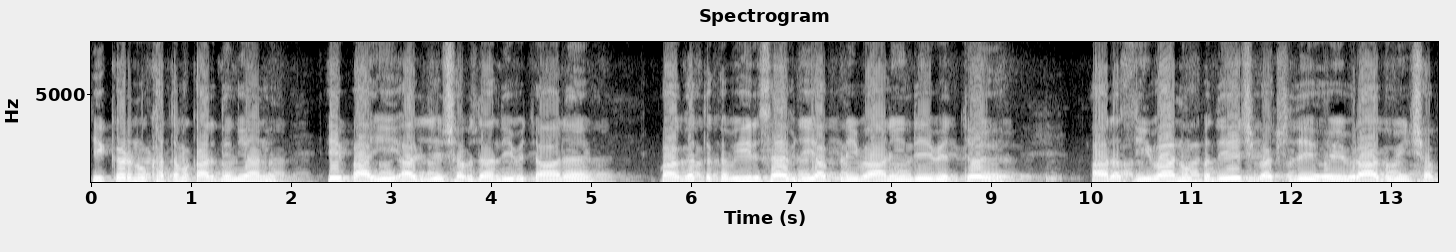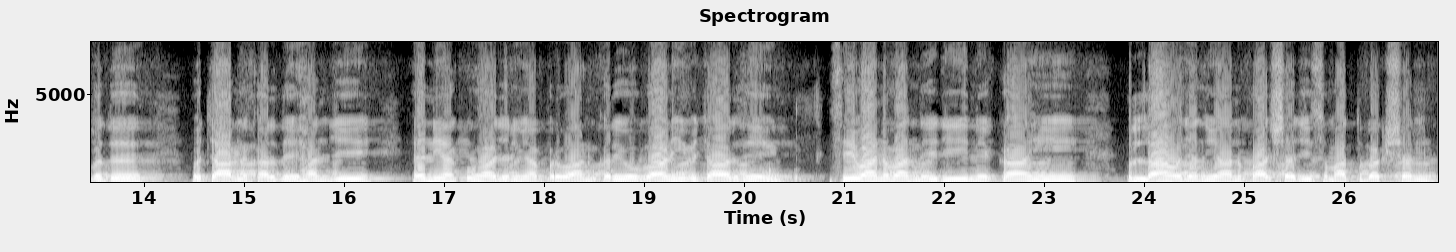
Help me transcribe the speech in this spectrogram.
ਚੀਕੜ ਨੂੰ ਖਤਮ ਕਰ ਦਿੰਦੀਆਂ ਹਨ। ਇਹ ਭਾਈ ਅੱਜ ਦੇ ਸ਼ਬਦਾਂ ਦੀ ਵਿਚਾਰ ਹੈ। ਭਗਤ ਕਬੀਰ ਸਾਹਿਬ ਜੀ ਆਪਣੀ ਬਾਣੀ ਦੇ ਵਿੱਚ ਅਰਸ ਜੀਵਾਂ ਨੂੰ ਉਪਦੇਸ਼ ਬਖਸ਼ਦੇ ਹੋਏ ਵਿਰਾਗਵੀ ਸ਼ਬਦ ਉਚਾਰਨ ਕਰਦੇ ਹਨ ਜੀ। ਇੰਨੀਆਂ ਕੁ ਹਾਜ਼ਰੀਆਂ ਪ੍ਰਵਾਨ ਕਰਿਓ। ਬਾਣੀ ਵਿਚਾਰ ਦੇ ਸੇਵਾ ਨਿਭਾਉਂਦੇ ਜੀ, ਨੇਕਾਂ ਹੀ ਭੁੱਲਾਂ ਹੋ ਜਾਂਦੀਆਂ ਹਨ ਪਾਤਸ਼ਾਹ ਜੀ ਸਮਤ ਬਖਸ਼ਣ।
